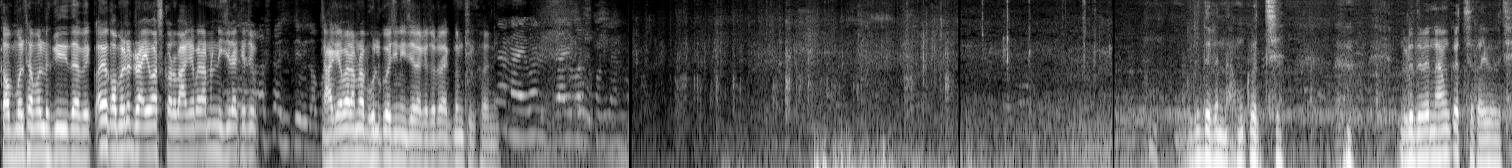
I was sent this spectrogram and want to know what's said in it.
কম্বল টম্বল ঢুকিয়ে দিতে হবে। ওই কম্বলটা ড্রাই ওয়াশ করব আগেবার আমরা নিজেরা রেখেছি আগেবার আমরা ভুল করেছি নিজেরা রেখেছি ওটা একদম ঠিক হয়নি। না না এবার ড্রাই ওয়াশ করি আমি গুরুদেবের নাম করছে। গুরুদেবের নাম করছে, তাই বলছি।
